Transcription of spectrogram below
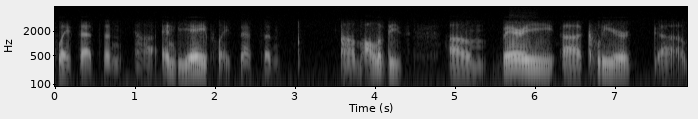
play sets and uh, NBA play sets and um, all of these um, very uh, clear, um,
